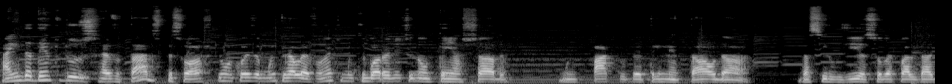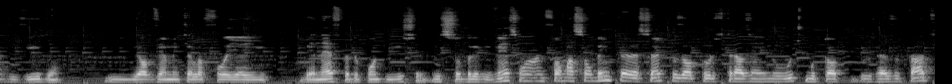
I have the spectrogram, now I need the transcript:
Ainda dentro dos resultados, pessoal, acho que uma coisa muito relevante, muito embora a gente não tenha achado um impacto detrimental da, da cirurgia sobre a qualidade de vida, e obviamente ela foi aí benéfica do ponto de vista de sobrevivência, uma informação bem interessante que os autores trazem aí no último tópico dos resultados,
